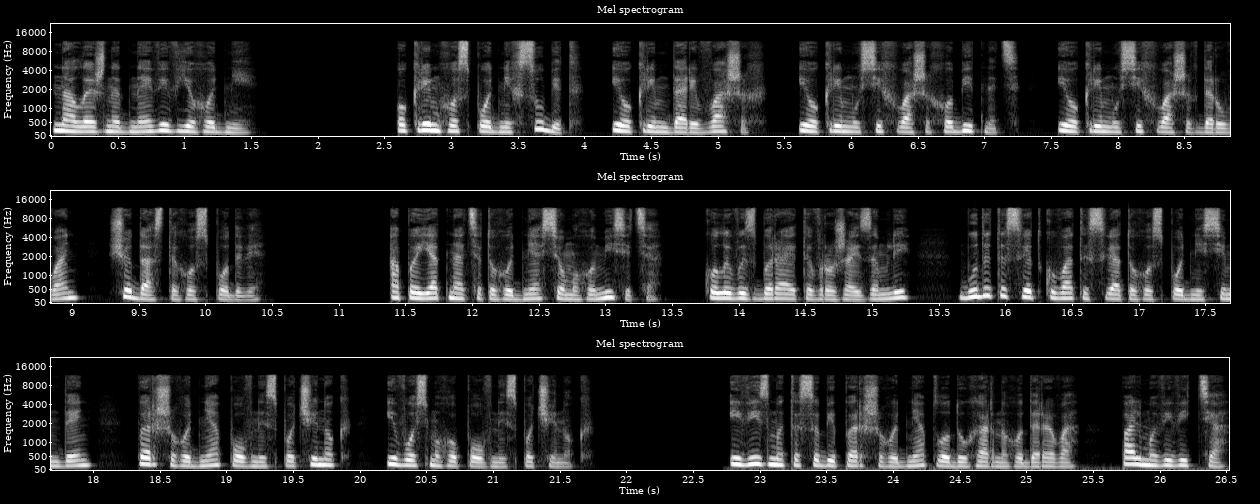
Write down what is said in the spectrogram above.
належне дневі в його дні. Окрім Господніх субіт, і окрім дарів ваших, і окрім усіх ваших обітниць, і окрім усіх ваших дарувань, що дасте Господові. А 15-го дня сьомого місяця, коли ви збираєте врожай землі, будете святкувати свято Господнє сім день, першого дня повний спочинок, і восьмого повний спочинок. І візьмете собі першого дня плоду гарного дерева, пальмові віття,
